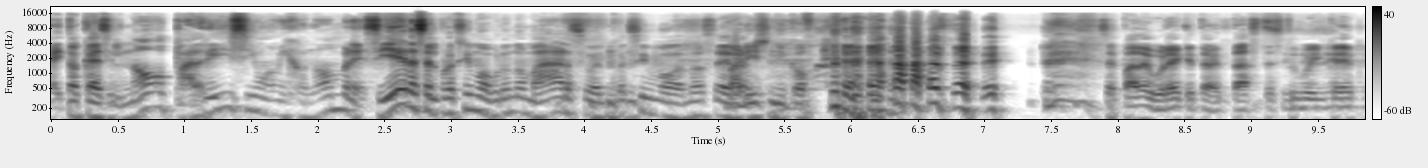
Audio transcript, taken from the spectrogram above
ahí toca decir, no, padrísimo, mijo, no, hombre, si sí eres el próximo Bruno Mars o el próximo, no sé. Barishnikov. Sepa de buré que te aventaste, Sí, estuvo sí, increíble.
